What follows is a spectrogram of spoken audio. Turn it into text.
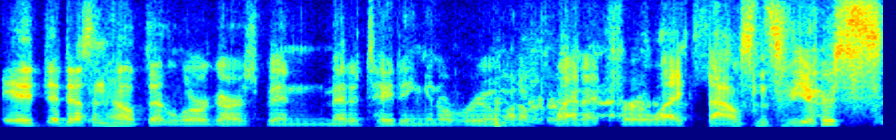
it, it doesn't help that Lorgar's been meditating in a room on a planet for like thousands of years.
